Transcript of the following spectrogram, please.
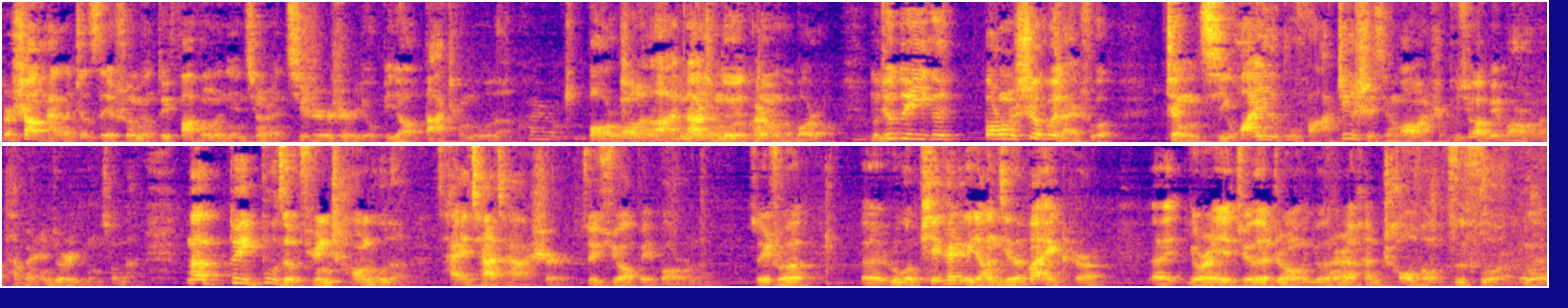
就是上海呢，这次也说明对发疯的年轻人其实是有比较大程度的包容的啊，很大程度的宽容和包容。我觉得对于一个包容的社会来说，整齐划一的步伐这个事情往往是不需要被包容的，它本身就是一种存在。那对不走寻常路的，才恰恰是最需要被包容的。所以说，呃，如果撇开这个杨杰的外壳，呃，有人也觉得这种，有的人很嘲讽自负，那个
